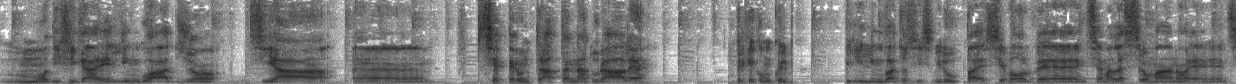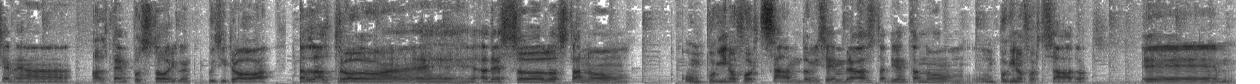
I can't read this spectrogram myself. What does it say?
modificare il linguaggio sia, eh, sia per un tratto è naturale, perché comunque il il linguaggio si sviluppa e si evolve insieme all'essere umano e insieme a, al tempo storico in cui si trova. Dall'altro eh, adesso lo stanno un pochino forzando, mi sembra, sta diventando un, un pochino forzato. Eh,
